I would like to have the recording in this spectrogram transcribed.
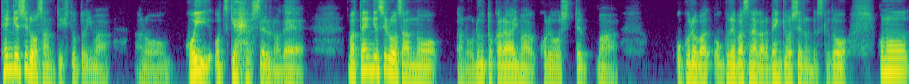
天下四郎さんっていう人と今、あの、濃いお付き合いをしてるので、まあ、天下四郎さんのあのルートから今これを知って、まあ、遅れば遅ればせながら勉強してるんですけど、この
